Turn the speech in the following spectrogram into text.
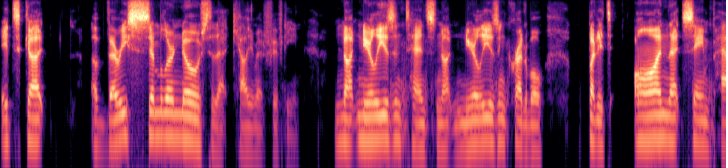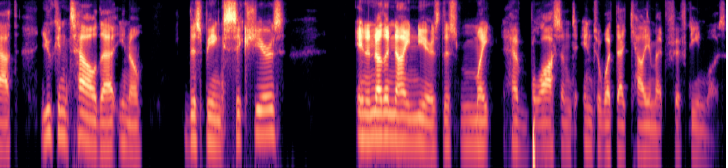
It's got a very similar nose to that Calumet 15. Not nearly as intense, not nearly as incredible, but it's on that same path. You can tell that, you know, this being six years, in another nine years, this might have blossomed into what that Calumet 15 was.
